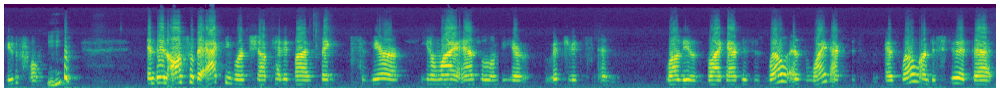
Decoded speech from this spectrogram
beautiful. and then also the acting workshop headed by Frank Silvera, you know, Maya Angelou and Beah Richards and a lot of the other black actors as well as white actors as well understood that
